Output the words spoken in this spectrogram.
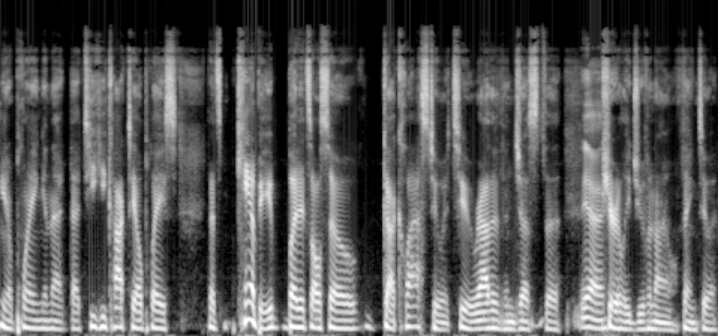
you know, playing in that that tiki cocktail place that's campy, but it's also got class to it too, rather than just the Yeah. purely juvenile thing to it.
